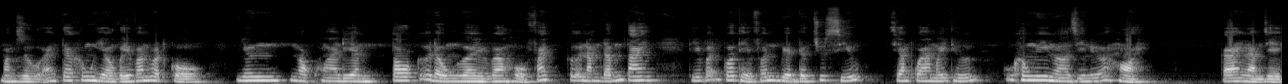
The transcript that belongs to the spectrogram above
Mặc dù anh ta không hiểu về văn vật cổ, Nhưng Ngọc Hòa Điền to cỡ đầu người và hổ phách cỡ năm đấm tay thì vẫn có thể phân biệt được chút xíu. Xem qua mấy thứ cũng không nghi ngờ gì nữa hỏi. Các anh làm gì?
